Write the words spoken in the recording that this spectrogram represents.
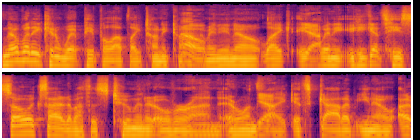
Nobody can whip people up like Tony Khan. No. I mean, you know, like Yeah. when he, he gets, he's so excited about this two minute overrun. Everyone's Yeah. like, it's gotta, you know, uh,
